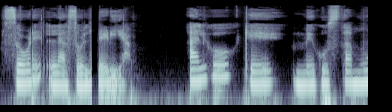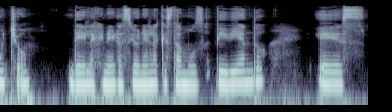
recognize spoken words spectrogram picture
sobre la soltería. Algo que me gusta mucho de la generación en la que estamos viviendo es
